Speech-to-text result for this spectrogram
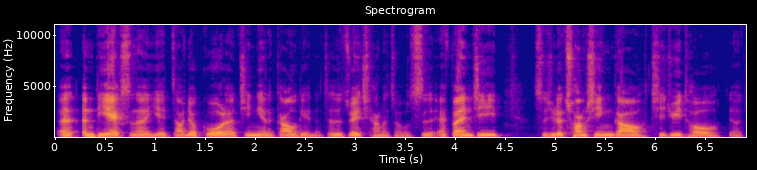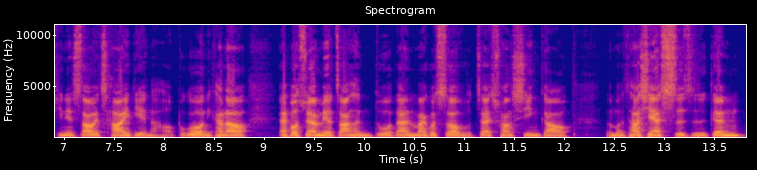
，N NDX 呢也早就过了今年的高点了，这是最强的走势。FNG 持续的创新高，七巨头呃今天稍微差一点了哈。不过你看到 Apple 虽然没有涨很多，但 Microsoft 在创新高，那么它现在市值跟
